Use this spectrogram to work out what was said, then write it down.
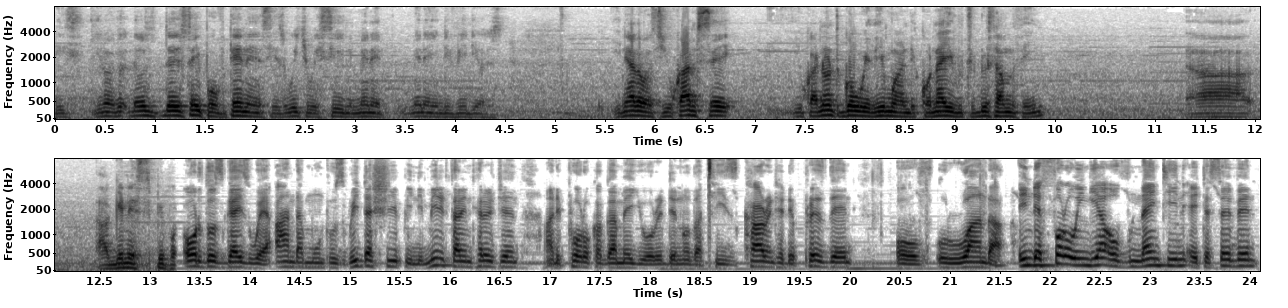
This, you know, those those type of tendencies which we see in many many individuals. In other words, you can't say you cannot go with him and connive to do something uh, against people. All those guys were under Muntu leadership in the military intelligence, and Paul Kagame, you already know that he is currently the president of Rwanda. In the following year of 1987,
